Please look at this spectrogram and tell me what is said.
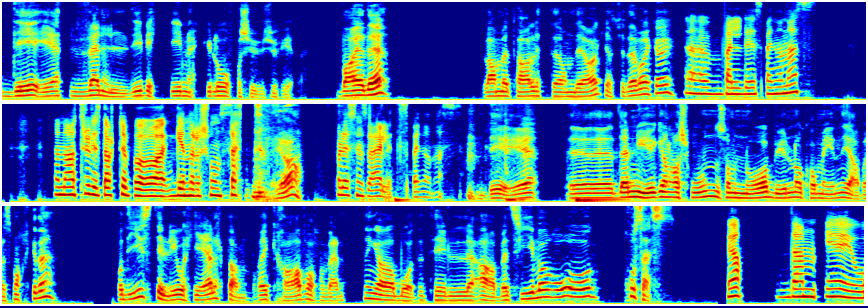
det er et veldig viktig nøkkelord for 2024. Hva er det? La meg ta litt om det òg. Er ikke det bare gøy? Veldig spennende. Men jeg tror vi starter på generasjon Z, Ja. for det syns jeg er litt spennende. Det er eh, den nye generasjonen som nå begynner å komme inn i arbeidsmarkedet. Og de stiller jo helt andre krav og forventninger både til arbeidsgiver og prosess. Ja, De er jo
